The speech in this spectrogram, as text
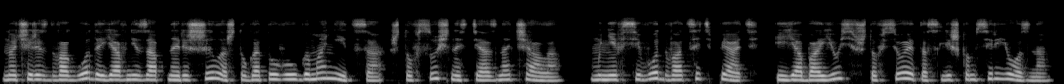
Но через два года я внезапно решила, что готова угомониться, что в сущности означало мне всего 25, и я боюсь, что все это слишком серьезно.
